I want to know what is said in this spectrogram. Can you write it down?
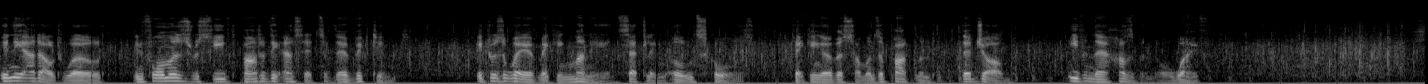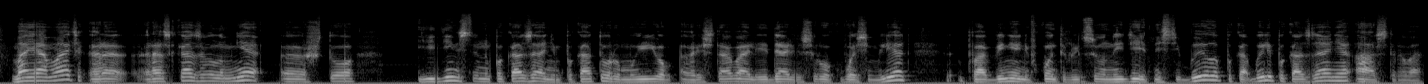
In the adult world, informers received part of the assets of their victims. It was a way of making money and settling old scores, taking over someone's apartment, their job, even their husband or wife. Моя мать рассказывала мне, что единственным показанием, по которому ее арестовали и дали срок 8 лет по обвинению в контрреволюционной деятельности, было, были показания Астрова.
